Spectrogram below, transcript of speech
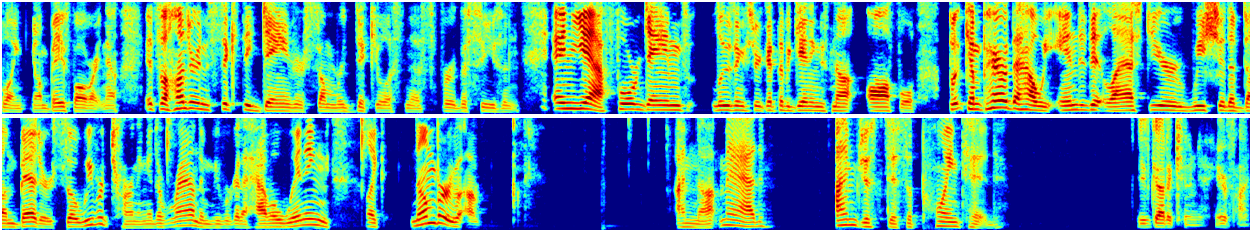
blanking on baseball right now. It's 160 games or some ridiculousness for the season. And yeah, four games losing streak at the beginning is not awful, but compared to how we ended it last year, we should have done better. So we were turning it around and we were going to have a winning like number I'm not mad. I'm just disappointed. You've got Acuna. You're fine.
